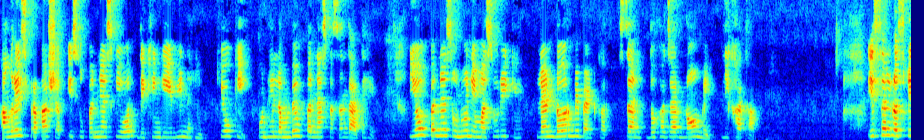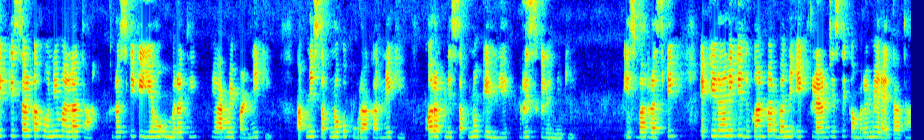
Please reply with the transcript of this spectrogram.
अंग्रेज़ प्रकाशक इस उपन्यास की ओर देखेंगे भी नहीं, क्योंकि उन्हें लंबे उपन्यास पसंद आते हैं। यह उपन्यास उन्होंने मसूरी के लैंडोर में बैठकर सन 2009 में लिखा था। इस साल रस्टी किस साल का होने वाला था? रस्टी की यह उम्र थी प्यार में पढ़ने की, अपने सपनों को पूरा करने की और अपने सपनों के लिए रिस्क लेने की। इस बार रस्टी एक किराने की दुकान पर बने एक फ्लैट जैसे कमरे में रहता था,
